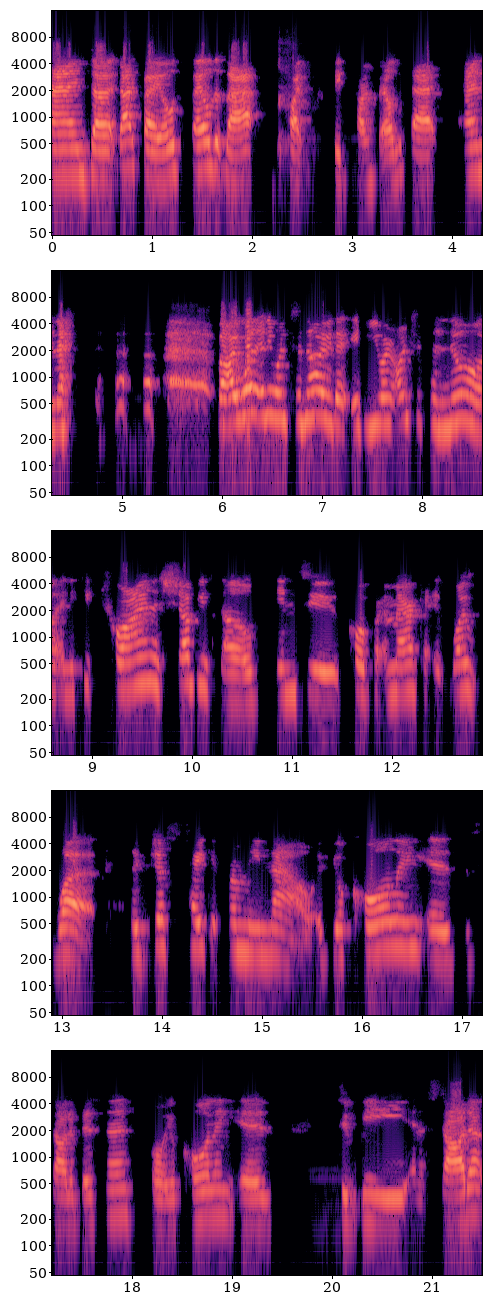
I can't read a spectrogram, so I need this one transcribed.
And uh, that failed, failed at that, quite big time failed at that. And but I want anyone to know that if you're an entrepreneur and you keep trying to shove yourself into corporate America, it won't work. So just take it from me now. If your calling is to start a business or your calling is to be in a startup,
